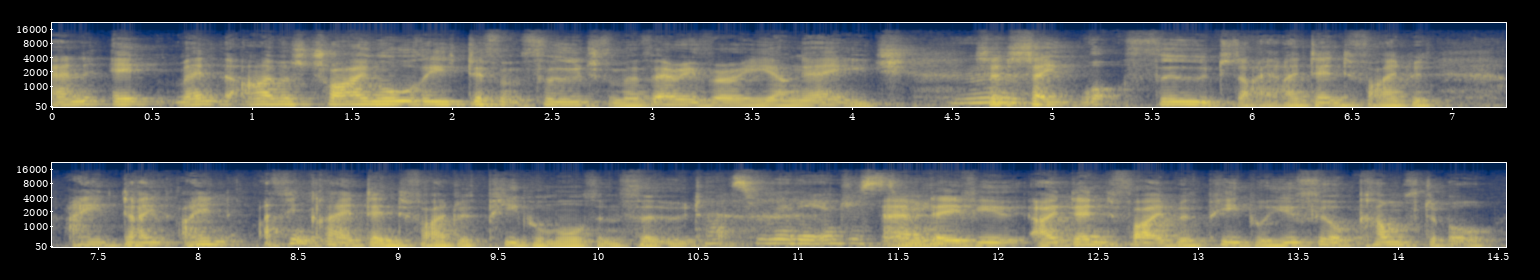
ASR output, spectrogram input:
And it meant that I was trying all these different foods from a very, very young age. So to mm. say what foods I identified with, I, I, I think I identified with people more than food. That's really interesting. And if you identified with people, you feel comfortable,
